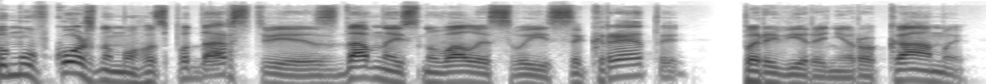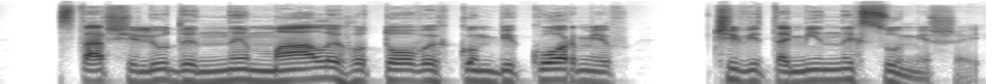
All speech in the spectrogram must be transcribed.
Тому в кожному господарстві здавна існували свої секрети, перевірені роками. Старші люди не мали готових комбікормів чи вітамінних сумішей,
